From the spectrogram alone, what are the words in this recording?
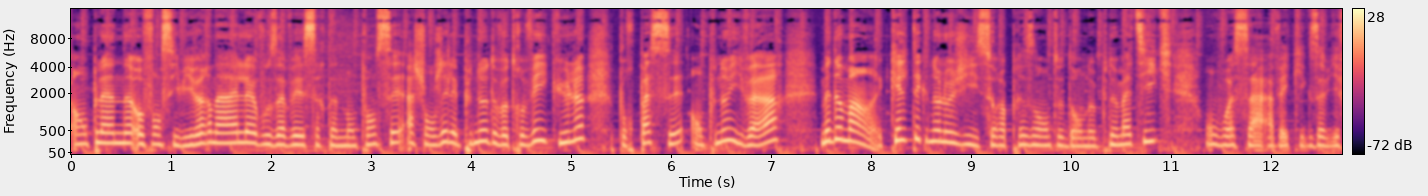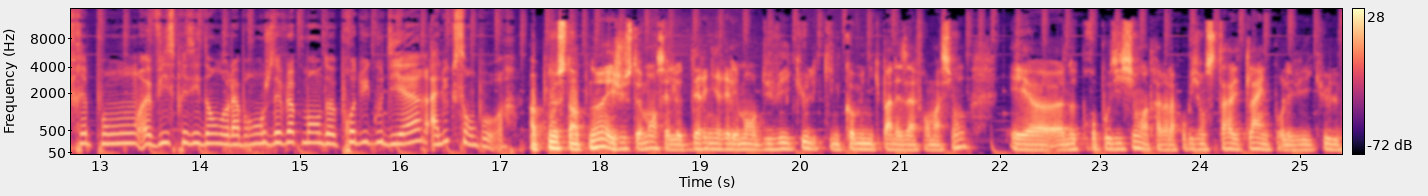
En pleine offensive hivernale, vous avez certainement pensé à changer les pneus de votre véhicule pour passer en pneus hiver. Mais demain, quelle technologie sera présente dans nos pneumatiques? On voit ça avec Xavier Frépon, vice-président de la branche développement de produits Goodyear à Luxembourg. Un pneu, c'est un pneu et justement, c'est le dernier élément du véhicule qui ne communique pas des informations. Et euh, notre proposition, à travers la proposition Line pour les véhicules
